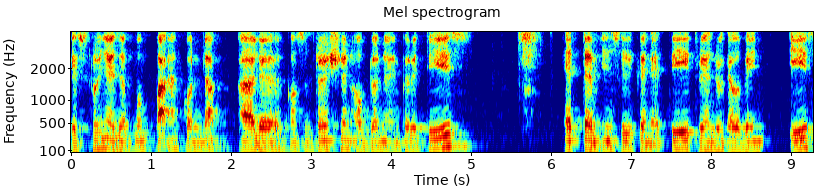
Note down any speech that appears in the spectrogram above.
Okay, seterusnya example 4 eh, conduct uh, the concentration of donor impurities atom in silicon at T 300 Kelvin is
